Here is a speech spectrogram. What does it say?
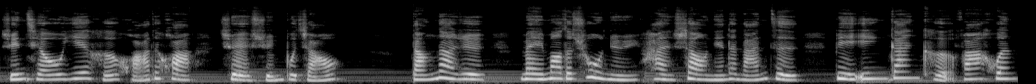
寻求耶和华的话，却寻不着。”当那日，美貌的处女和少年的男子必因干渴发昏。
